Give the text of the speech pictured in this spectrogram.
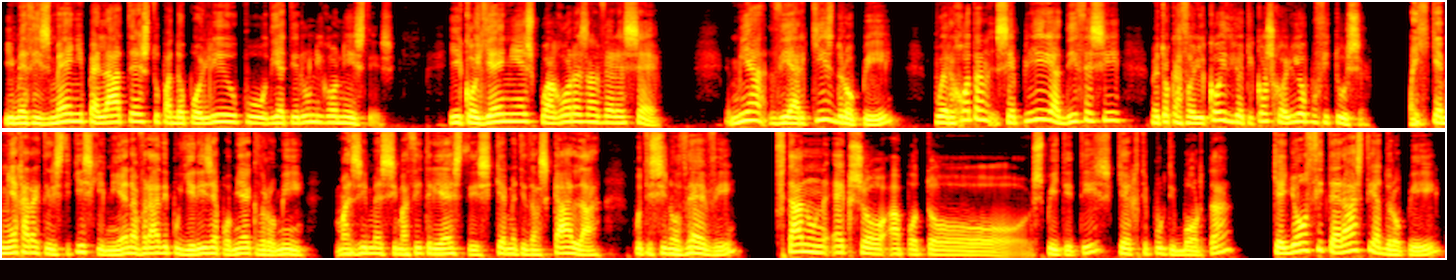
οι μεθυσμένοι πελάτες του παντοπολίου που διατηρούν οι γονείς της, οι οικογένειες που αγόραζαν βερεσέ. Μια διαρκής ντροπή που ερχόταν σε πλήρη αντίθεση με το καθολικό ιδιωτικό σχολείο που φοιτούσε έχει και μια χαρακτηριστική σκηνή. Ένα βράδυ που γυρίζει από μια εκδρομή μαζί με συμμαθήτριές της και με τη δασκάλα που τη συνοδεύει, φτάνουν έξω από το σπίτι της και χτυπούν την πόρτα και νιώθει τεράστια ντροπή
